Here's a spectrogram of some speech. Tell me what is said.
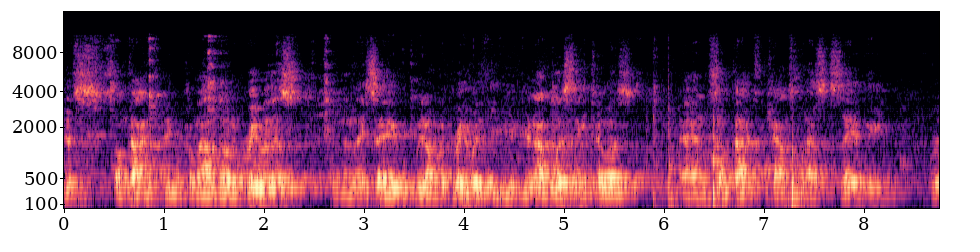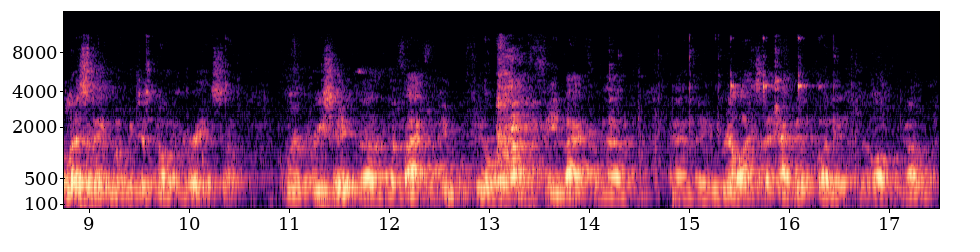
It's, sometimes people come out and don't agree with us, and then they say, we don't agree with you, you're not listening to us, and sometimes the council has to say, we, we're listening, but we just don't agree. So we appreciate the, the fact that people feel we're having feedback from them, and they realize they have input into their local government.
